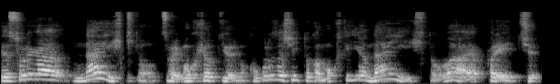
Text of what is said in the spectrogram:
で、それがない人、つまり目標っていうよりも、志とか目的がない人は、やっぱり右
